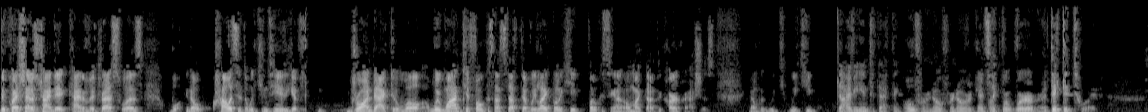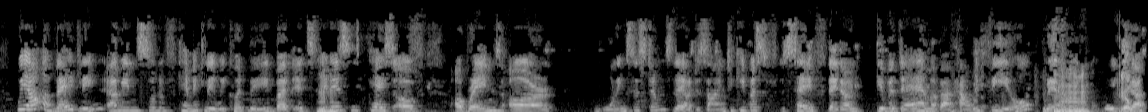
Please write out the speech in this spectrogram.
the question I was trying to kind of address was, you know, how is it that we continue to get drawn back to? Well, we want to focus on stuff that we like, but we keep focusing on, oh my God, the car crashes. You know, we, we, we keep diving into that thing over and over and over again. It's like we're, we're addicted to it. We are vaguely. I mean, sort of chemically, we could be, but it's Mhm. it is this case of our brains are warning systems. They are designed to keep us safe. They don't give a damn about how we feel. Really, Mhm. they Yep. just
